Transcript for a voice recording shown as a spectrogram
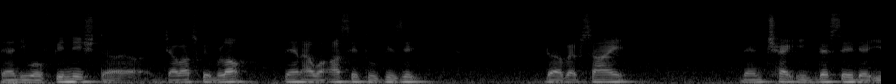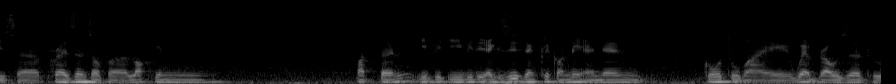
Then it will finish the JavaScript block. Then I will ask it to visit the website then check if let's say there is a presence of a login button. If it if it exists then click on it and then go to my web browser to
